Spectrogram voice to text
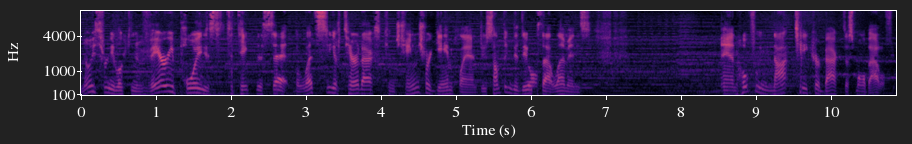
Noe 3 looking very poised to take this set, but let's see if Teridax can change her game plan, do something to deal with that Lemons, and hopefully not take her back to small battlefield.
